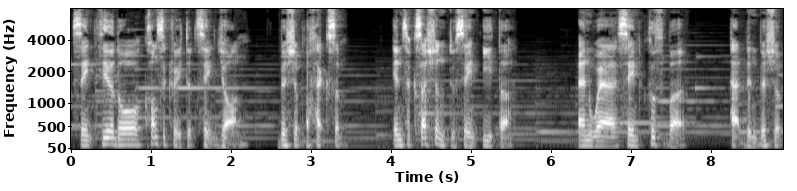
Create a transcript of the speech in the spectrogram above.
St. Theodore consecrated St. John, Bishop of Hexham, in succession to St. Eata, and where St. Cuthbert had been bishop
